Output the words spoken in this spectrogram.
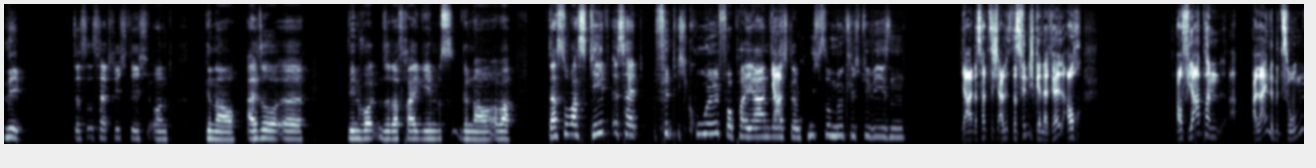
Nee. Das ist halt richtig und genau. Also, äh, wen wollten sie da freigeben, ist genau. Aber dass sowas geht, ist halt, finde ich cool. Vor ein paar Jahren wäre Ja. das, glaube ich, nicht so möglich gewesen. Ja, das hat sich alles, das finde ich generell auch auf Japan alleine bezogen.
